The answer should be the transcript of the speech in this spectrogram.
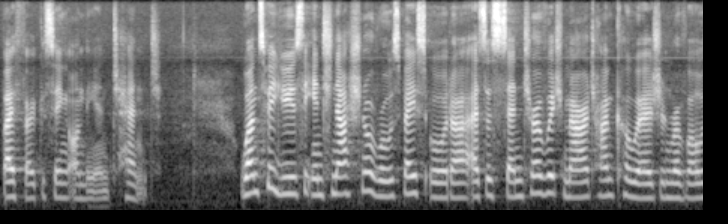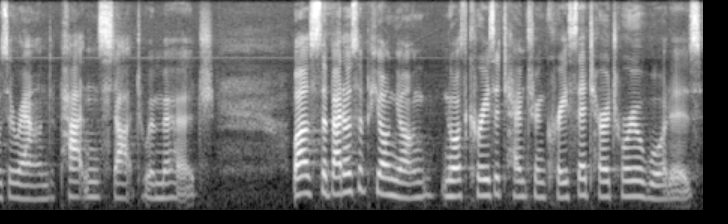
by focusing on the intent. Once we use the international rules-based order as the centre of which maritime coercion revolves around, patterns start to emerge. Whilst the battles of Pyongyang, North Korea's attempt to increase their territorial waters,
